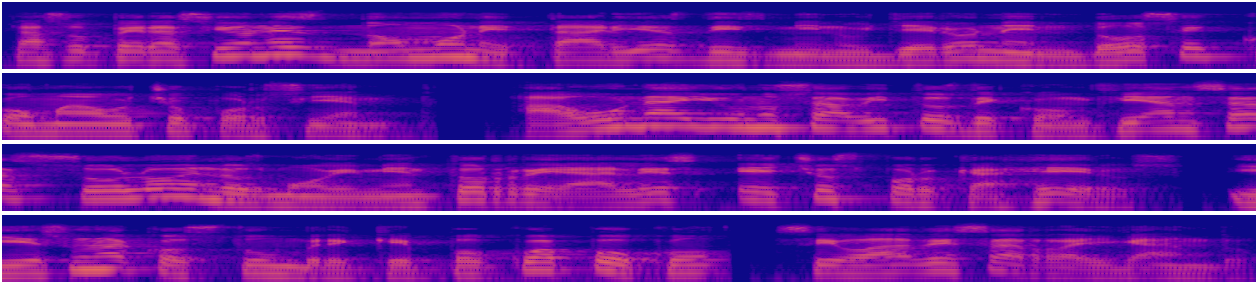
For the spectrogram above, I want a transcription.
Las operaciones no monetarias disminuyeron en 12,8%. Aún hay unos hábitos de confianza solo en los movimientos reales hechos por cajeros, y es una costumbre que poco a poco se va desarraigando.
